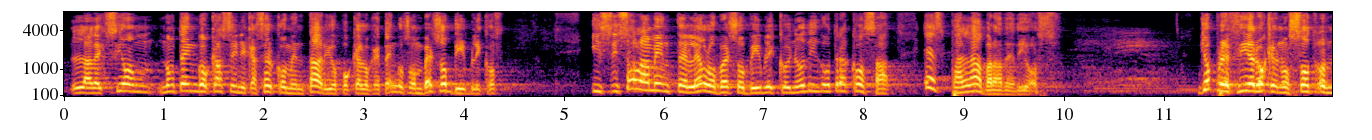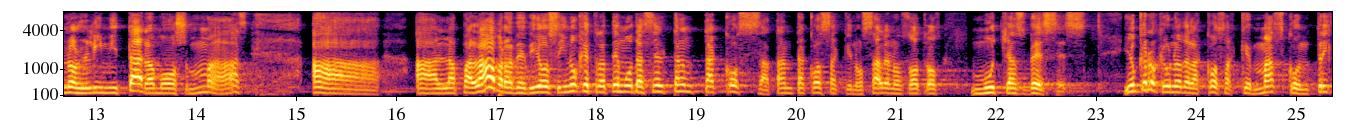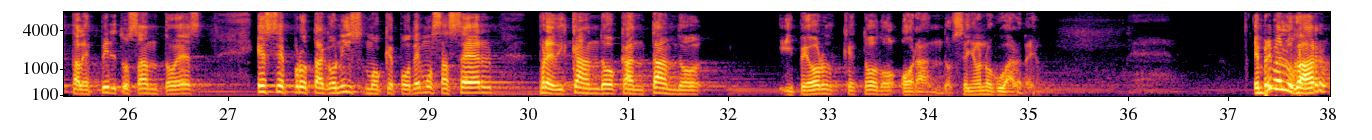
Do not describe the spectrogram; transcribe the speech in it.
la lección no tengo casi ni que hacer comentarios porque lo que tengo son versos bíblicos. Y si solamente leo los versos bíblicos y no digo otra cosa, es palabra de Dios. Yo prefiero que nosotros nos limitáramos más a a la palabra de Dios y no que tratemos de hacer tanta cosa, tanta cosa que nos sale a nosotros muchas veces. Yo creo que una de las cosas que más contrista al Espíritu Santo es ese protagonismo que podemos hacer predicando, cantando y peor que todo orando. Señor nos guarde. En primer lugar,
